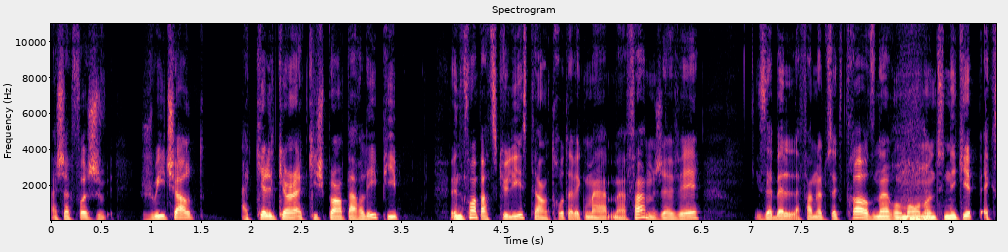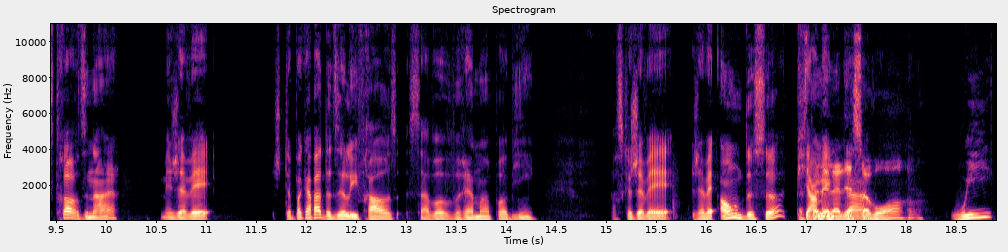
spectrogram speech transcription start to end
À chaque fois, je, je reach out à quelqu'un à qui je peux en parler. Puis une fois en particulier, c'était entre autres avec ma, ma femme. J'avais Isabelle, la femme la plus extraordinaire au monde. On est une équipe extraordinaire, mais j'avais. J'étais pas capable de dire les phrases ça va vraiment pas bien. Parce que j'avais j'avais honte de ça. Puis Puis en même la temps, décevoir. hein. oui.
